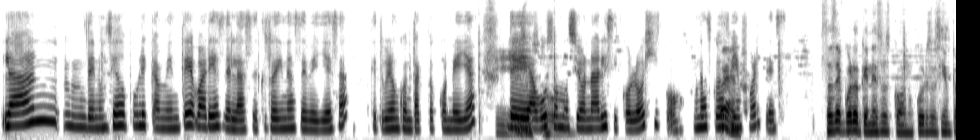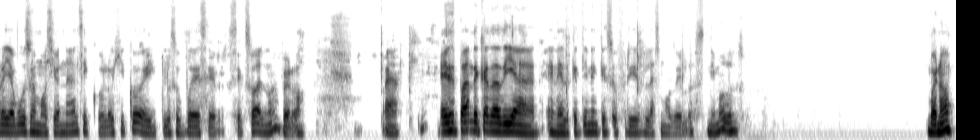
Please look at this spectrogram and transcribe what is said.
la han mm, denunciado públicamente varias de las ex reinas de belleza que tuvieron contacto con ella Sí, de abuso estuvo- emocional y psicológico, unas cosas bien fuertes. ¿Estás de acuerdo que en esos concursos siempre hay abuso emocional, psicológico e incluso puede ser sexual, ¿no? Pero bueno, es el pan de cada día en el que tienen que sufrir las modelos, ni modos. Bueno,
